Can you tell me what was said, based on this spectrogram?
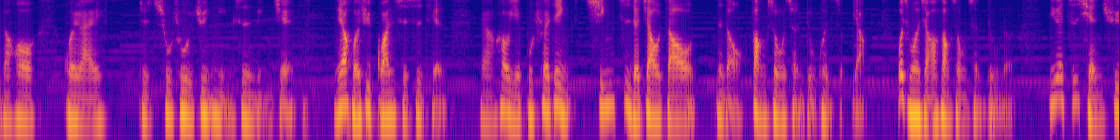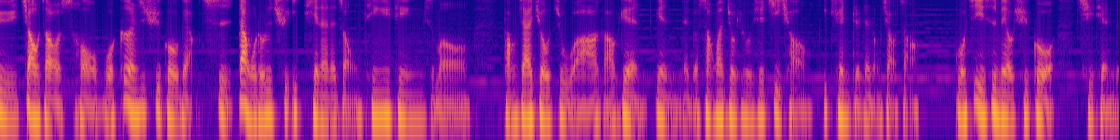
然后回来就是出出军营是民间。你要回去关十四天，然后也不确定亲自的教招那种放松的程度会是怎么样。为什么会讲到放松程度呢？因为之前去教招的时候，我个人是去过两次，但我都是去一天的那种，听一听什么防灾救助啊，然后练练那个伤患救助一些技巧，一天的那种教招。我自己是没有去过七天的。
